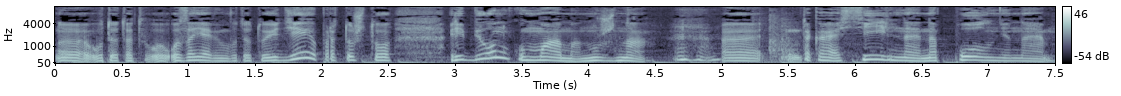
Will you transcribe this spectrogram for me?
вот этот, заявим вот эту идею про то, что ребенку мама нужна, угу. такая сильная, наполненная,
